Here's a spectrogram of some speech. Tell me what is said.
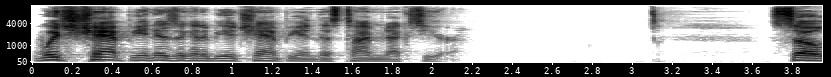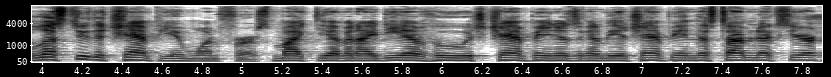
which champion isn't going to be a champion this time next year. So let's do the champion one first. Mike, do you have an idea of who which champion isn't going to be a champion this time next year?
